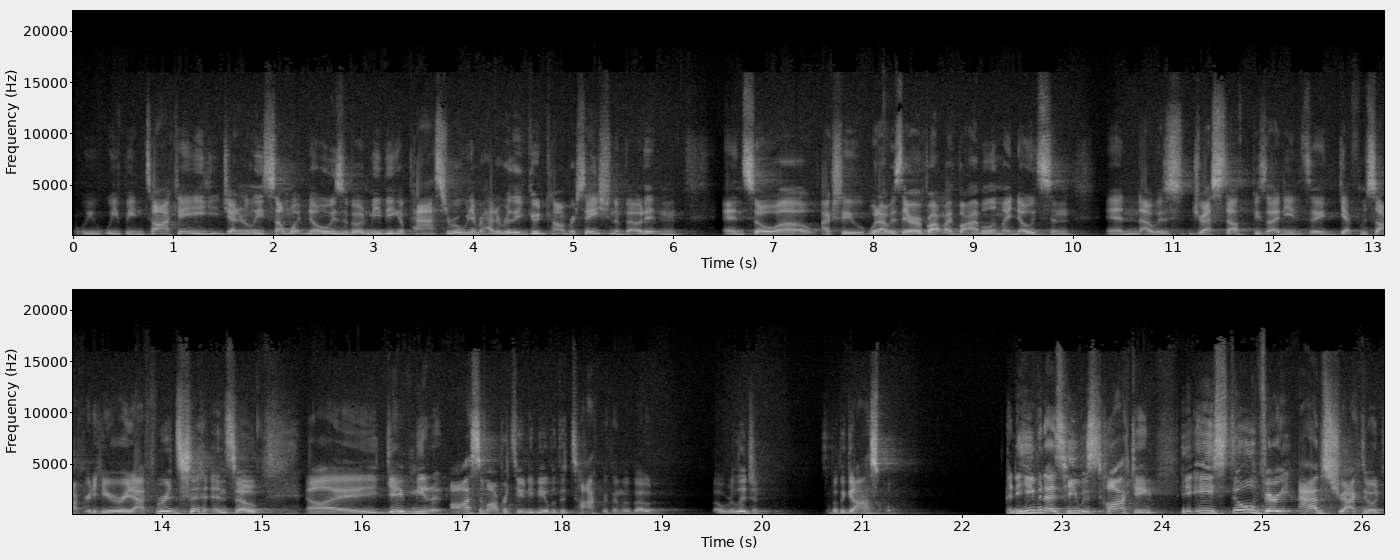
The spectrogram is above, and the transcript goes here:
we, we've been talking. He generally somewhat knows about me being a pastor, but we never had a really good conversation about it. And and so, uh, actually, when I was there, I brought my Bible and my notes, and, and I was dressed up because I needed to get from soccer to here right afterwards. and so, uh, it gave me an awesome opportunity to be able to talk with him about religion, about the gospel. And even as he was talking, he's still very abstract about,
